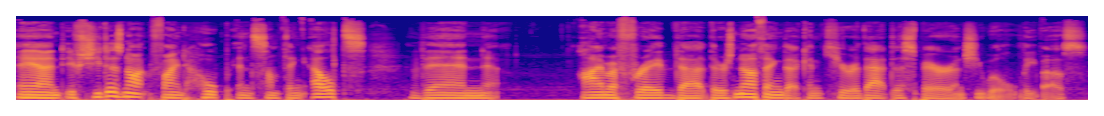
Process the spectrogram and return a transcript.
And if she does not find hope in something else, then I'm afraid that there's nothing that can cure that despair, and she will leave us.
